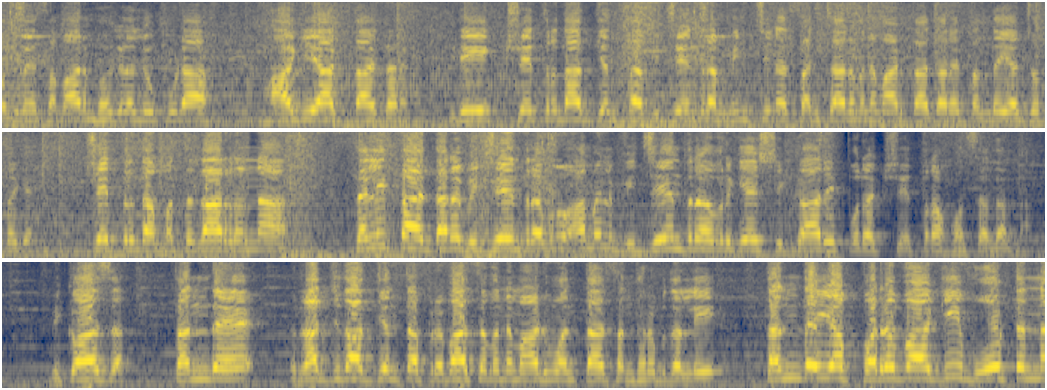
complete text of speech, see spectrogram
ಮದುವೆ ಸಮಾರಂಭಗಳಲ್ಲೂ ಕೂಡ ಭಾಗಿಯಾಗ್ತಾ ಇದ್ದಾರೆ. ಇಡೀ ಕ್ಷೇತ್ರದಾದ್ಯಂತ ವಿಜೇಂದ್ರ ಮಿಂಚಿನ ಸಂಚಾರವನ್ನು ಮಾಡ್ತಾ ಇದ್ದಾರೆ ತಂದೆಯ ಜೊತೆಗೆ. ಕ್ಷೇತ್ರದ ಮತದಾರರನ್ನ ಸೆಳಿತಾ ಇದ್ದಾರೆ ವಿಜೇಂದ್ರ ಅವರು. ಆಮೇಲೆ ವಿಜೇಂದ್ರ ಅವರಿಗೆ ಶಿಕಾರಿಪುರ ಕ್ಷೇತ್ರ ಹೊಸದಲ್ಲ. ಬಿಕಾಸ್ ತಂದೆ ರಾಜ್ಯದಾದ್ಯಂತ ಪ್ರವಾಸವನ್ನು ಮಾಡುವಂತ ಸಂದರ್ಭದಲ್ಲಿ ತಂದೆಯ ಪರವಾಗಿ ವೋಟ್ ಅನ್ನ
